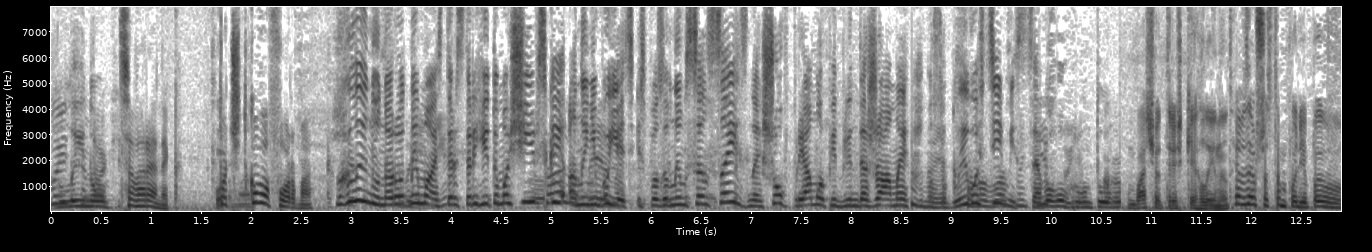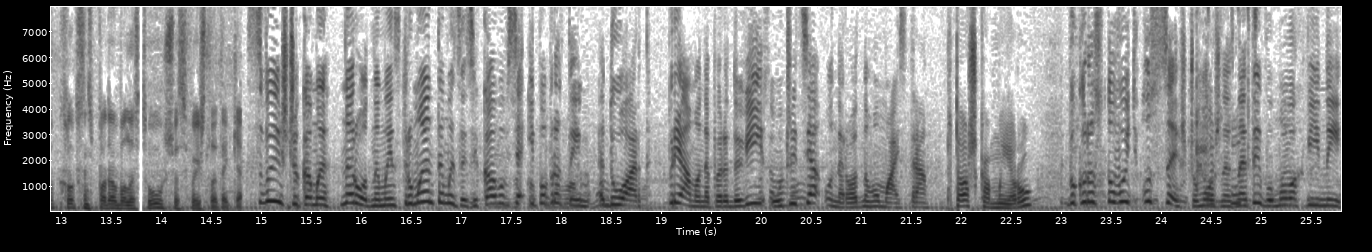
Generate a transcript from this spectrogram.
глину. Це вареник. Початкова форма. Глину народний майстер Сергій Томашівський, а нині боєць із позивним «Сенсей» знайшов прямо під бліндажами. Особливості місцевого ґрунту. Бачив трішки глини. Я взяв щось там поліпив, хлопцям сподобалось, у, щось вийшло таке. Свищиками, народними інструментами зацікавився і побратим Едуард. Прямо на передовій учиться у народного майстра. Пташка миру. Використовують усе, що можна знайти в умовах війни.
